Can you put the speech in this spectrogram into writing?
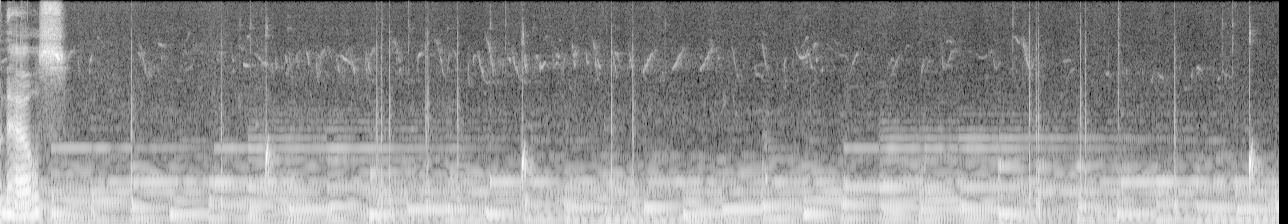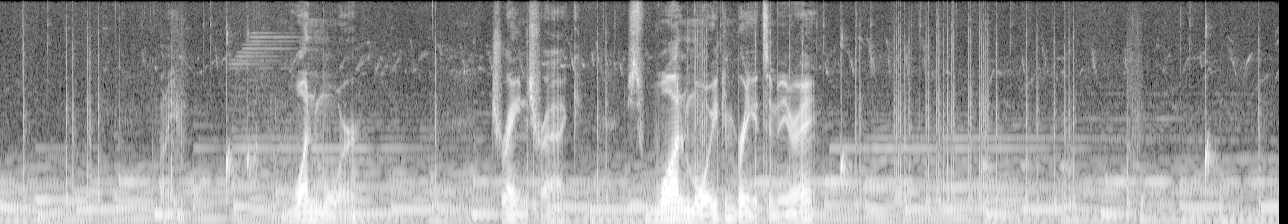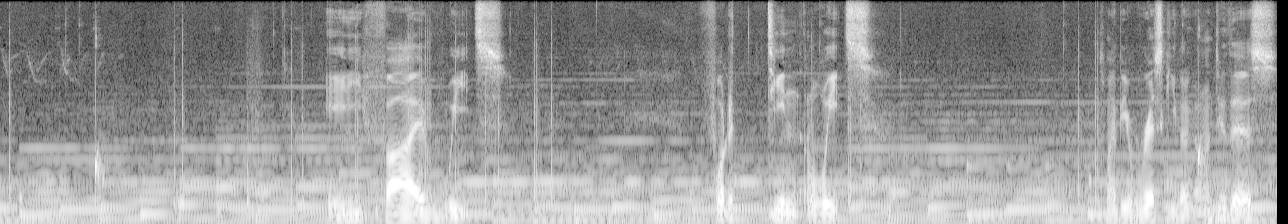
One house? One more. Train track. Just one more. You can bring it to me, right? Eighty-five wheats. Fourteen wheats. This might be risky, but I'm gonna do this.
